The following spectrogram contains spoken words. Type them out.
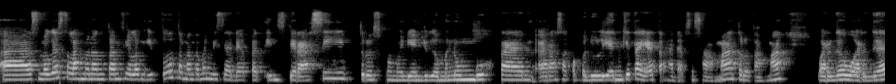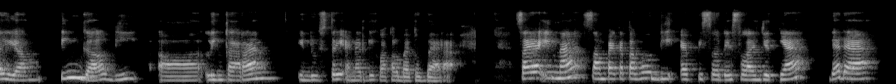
Uh, semoga setelah menonton film itu teman-teman bisa dapat inspirasi, terus kemudian juga menumbuhkan uh, rasa kepedulian kita ya terhadap sesama, terutama warga-warga yang tinggal di uh, lingkaran industri energi kotor batu bara. Saya Ina, sampai ketemu di episode selanjutnya. Dadah.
